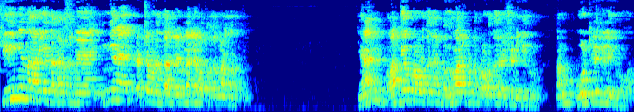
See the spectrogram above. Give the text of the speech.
ചീഞ്ഞു നാറിയ നഗരസഭയെ ഇങ്ങനെ രക്ഷപ്പെടുത്താൻ എം എൽ എ പത്രസമ്മേളനം നടത്തി. ഞാൻ മാധ്യമപ്രവർത്തകർ ബഹുമാനപ്പെട്ട പ്രവർത്തകരെ ക്ഷണിക്കുന്നു. നമുക്ക് വോട്ടുകേട്ടിലേക്ക് പോകാം.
